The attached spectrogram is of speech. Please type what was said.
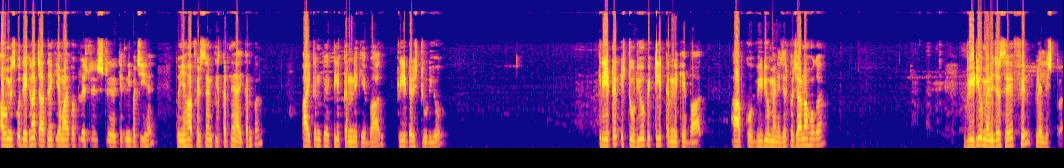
अब हम इसको देखना चाहते हैं कि हमारे पास प्लेलिस्ट कितनी बची है। तो यहाँ फिर से हम क्लिक करते हैं आइकन पर। आइकन पर क्लिक करने के बाद क्रिएटर स्टूडियो क्रिएटर स्टूडियो पे क्लिक करने के बाद आपको वीडियो मैनेजर पर जाना होगा। वीडियो मैनेजर से फिर प्लेलिस्ट पर।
